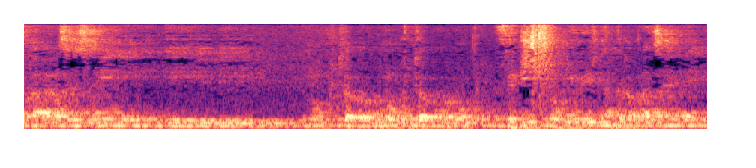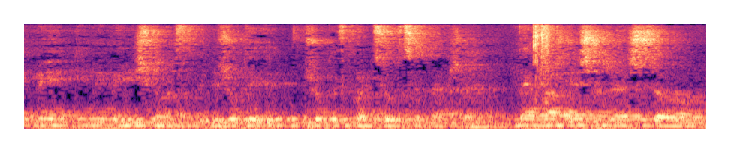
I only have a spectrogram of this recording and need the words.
dwa razy z linii i, i mógł to, mógł to mógł wyjść, mogli wyjść na prowadzenie i my, i my mieliśmy rzuty, rzuty w końcówce, także najważniejsza rzecz to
